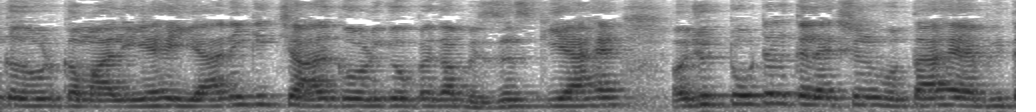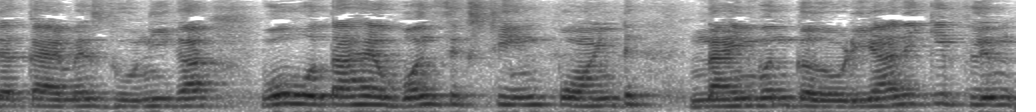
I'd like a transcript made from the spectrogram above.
करोड़ कमा लिया है, यानी कि चार करोड़ के ऊपर का बिज़नेस किया है। और जो टोटल कलेक्शन होता है अभी तक का एम एस धोनी का वो होता है वन करोड़। यानी कि फ़िल्म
